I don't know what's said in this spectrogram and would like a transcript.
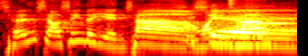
陈小新的演唱，谢欢迎他。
